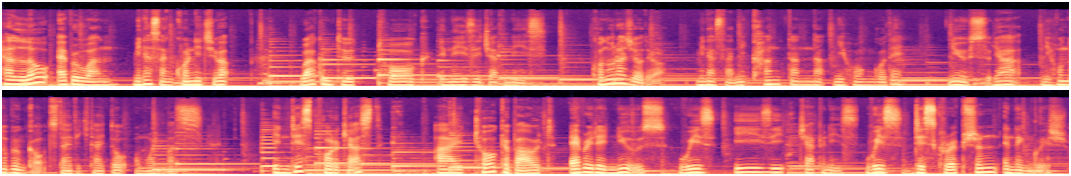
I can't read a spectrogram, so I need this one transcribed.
Hello everyone! 皆さんこんにちは。Welcome to Talk in Easy Japanese. このラジオでは皆さんに簡単な日本語でニュースや日本の文化を伝えていきたいと思います。In this podcast, I talk about everyday news with easy Japanese with description in English.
